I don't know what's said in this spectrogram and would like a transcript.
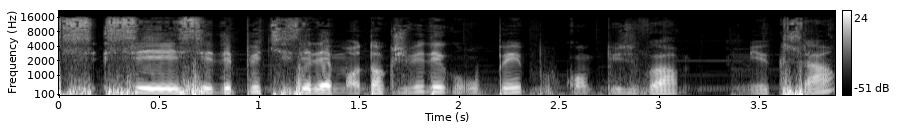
c'est des petits éléments. Donc je vais dégrouper pour qu'on puisse voir mieux que ça.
